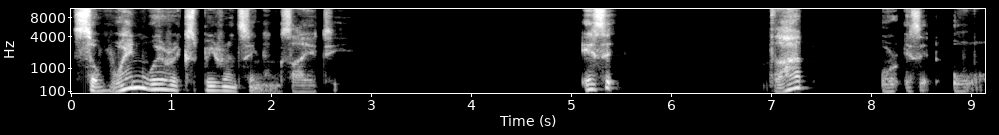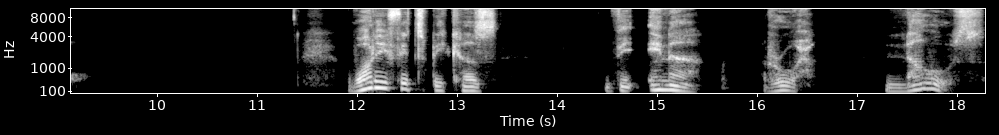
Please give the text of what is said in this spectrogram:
So when we're experiencing anxiety, is it that or is it all? What if it's because the inner ruh knows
